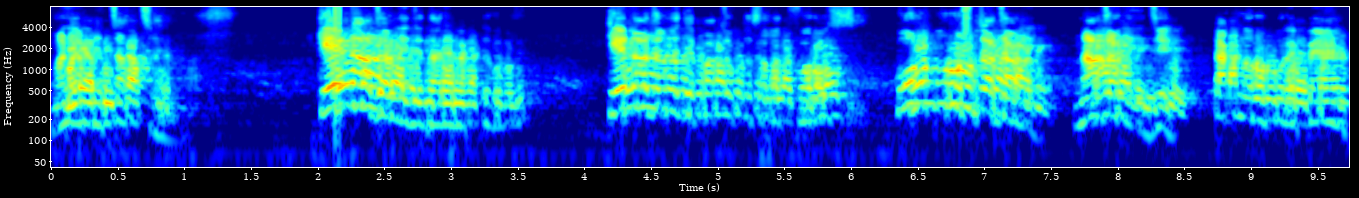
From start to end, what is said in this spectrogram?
মানে আপনি চাচ্ছেন কে না জানে যে দাঁড়িয়ে রাখতে হবে? কে না জানে যে পাঁচ ওয়াক্ত সালাত ফরজ? কোন পুরুষটা জানে? না জানে যে টাকনার উপরে প্যান্ট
